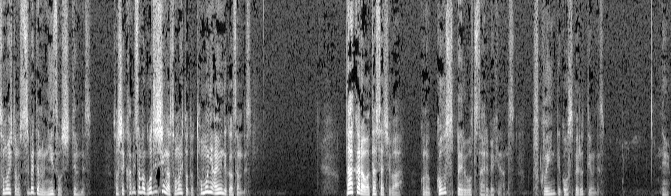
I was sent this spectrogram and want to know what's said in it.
その人の全てのニーズを知ってるんです。そして神様ご自身がその人と共に歩んでくださるんです。だから私たちはこのゴスペルを伝えるべきなんです。福音ってゴスペルって言うんです。ね。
